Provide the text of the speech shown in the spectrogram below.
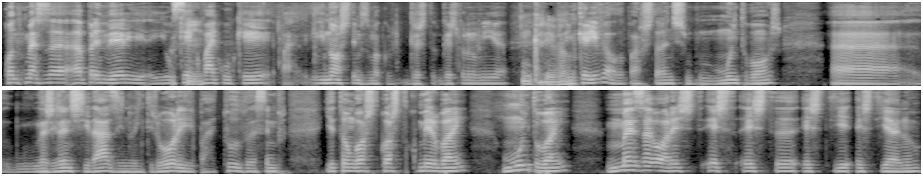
Quando começas a aprender e, e o que é Sim. que vai com o quê, pá, e nós temos uma gastro- gastronomia Incrível. incrível pá, restaurantes muito bons ah, nas grandes cidades e no interior e pá, tudo é sempre. E então gosto, gosto de comer bem, muito bem, mas agora este, este, este, este, este ano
